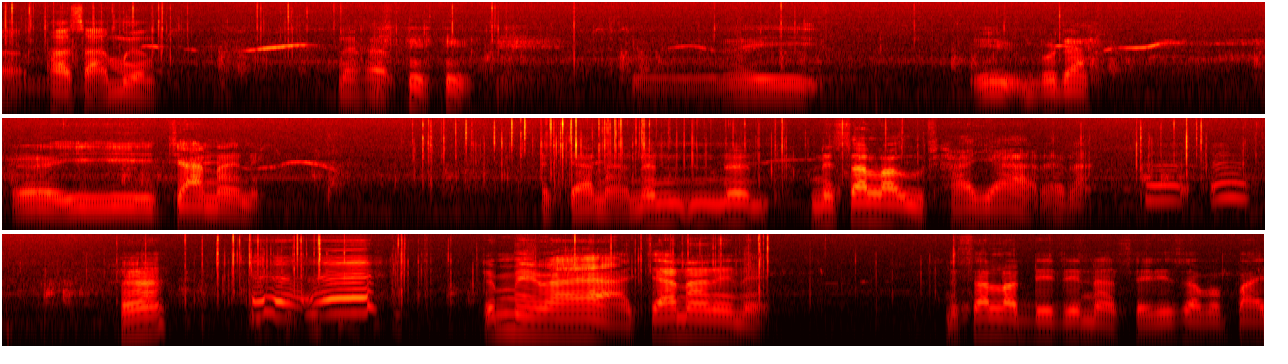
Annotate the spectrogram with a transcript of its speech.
อภาษาเมืองนะครับเออในอีบุดาเอออีจานไหนนี่อาจารย์น่ะนั่นนั่นในสลาอุทายานั่นน่ะฮะ Thế mày bà cha na này này. Nó sao lọt đi đi nè, sẽ đi sao bà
